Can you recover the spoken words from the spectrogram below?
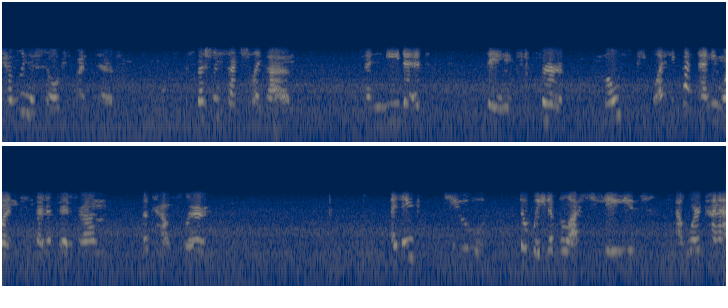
counseling is so expensive, especially such like a a needed thing for most people. I think that anyone can benefit from a counselor. I think too the weight of the last two days at work kind of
